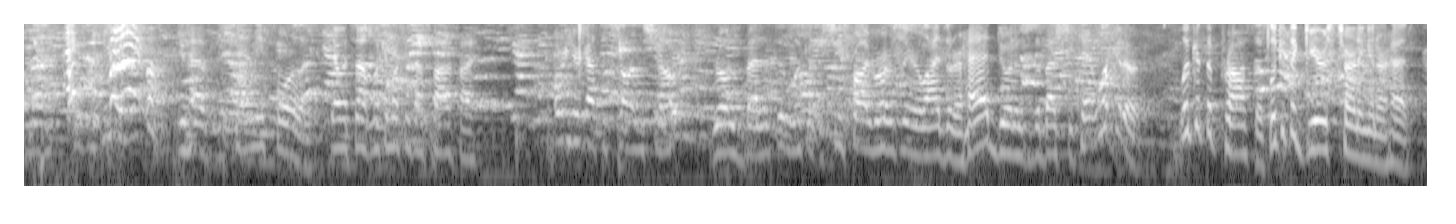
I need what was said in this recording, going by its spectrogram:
And then you have Sammy Forless. Yo, what's up? Look and listens on Spotify. Over here got the star of the show, Rose Benenson. Look at she's probably rehearsing her lines in her head, doing it the best she can. Look at her. Look at the process. Look at the gears turning in her head.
